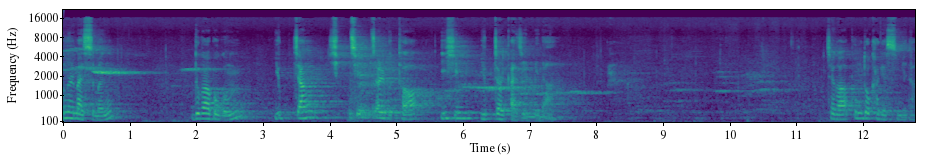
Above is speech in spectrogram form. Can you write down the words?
오늘 말씀은 누가복음 6장 17절부터 26절까지입니다. 제가 봉독하겠습니다.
